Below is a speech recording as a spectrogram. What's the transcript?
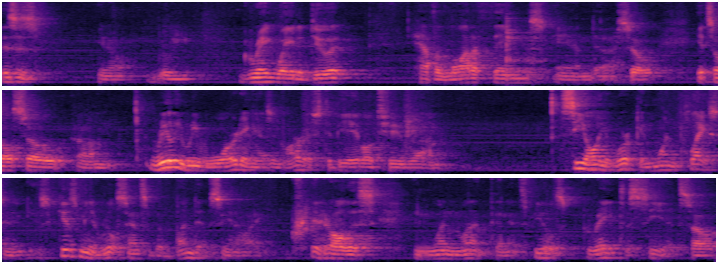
this is, you know, really great way to do it. Have a lot of things, and uh, so it's also um, really rewarding as an artist to be able to um, see all your work in one place, and it gives me a real sense of abundance. You know, I created all this in one month, and it feels great to see it. So,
